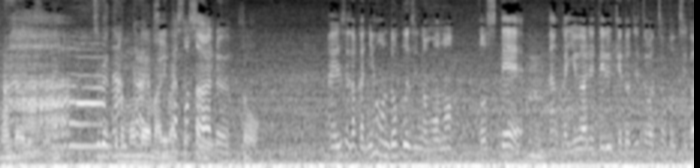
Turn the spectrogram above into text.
問題ですよね。全ての問題もありましたし。そう。あれでしょだから日本独自のものとしてうん。なんか言われてるけど実はちょっと違うんだ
